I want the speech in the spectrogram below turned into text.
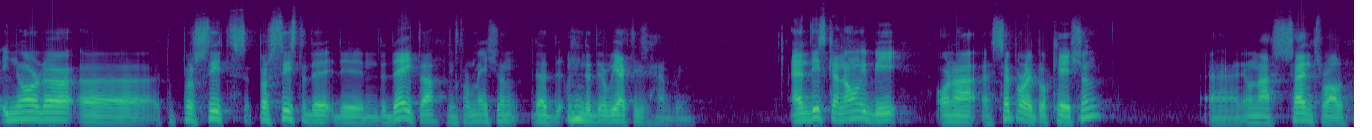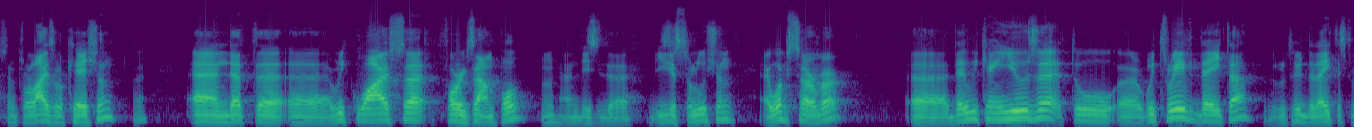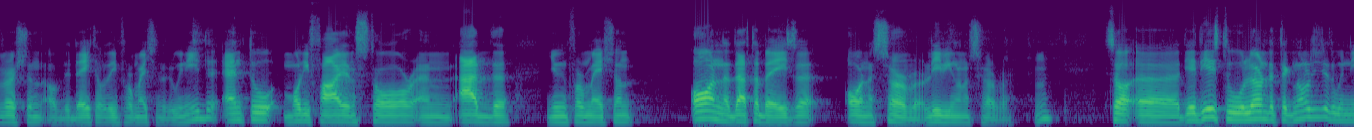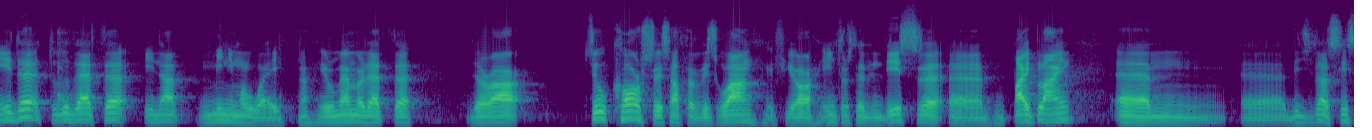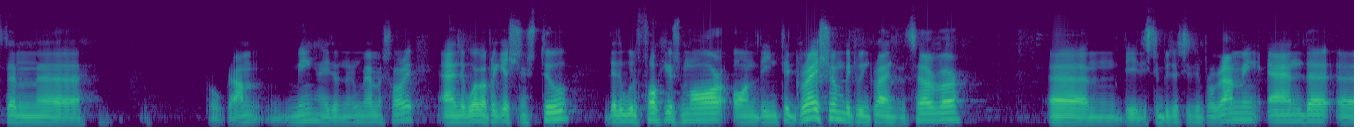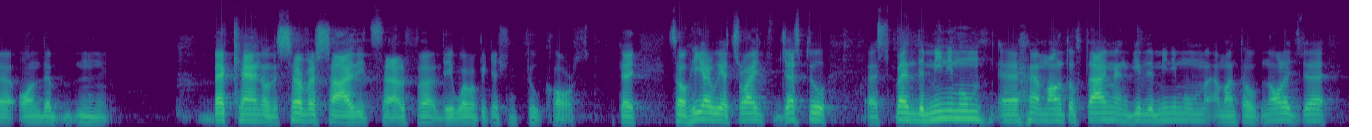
in order uh, to persist, persist the, the, the, data, the information that, that the React is handling. And this can only be on a, a separate location, uh, on a central, centralized location, uh, and that uh, uh, requires, for example, mm, and this is the easiest solution, a web server uh, that we can use uh, to uh, retrieve data, retrieve the latest version of the data, of the information that we need, and to modify and store and add new information on a database on a server, living on a server. Hmm? So uh, the idea is to learn the technology that we need uh, to do that uh, in a minimal way. you remember that there are two courses after this one, if you are interested in this pipeline, um, uh, digital system uh, programming, I don't remember, sorry, and the web applications too, that will focus more on the integration between client and server, um, the distributed system programming, and uh, uh, on the mm, backend, on the server side itself, uh, the web application 2 course. Okay, so here we are trying to just to uh, spend the minimum amount of time and give the minimum amount of knowledge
